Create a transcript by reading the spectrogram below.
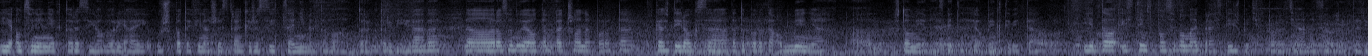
je ocenenie, ktoré si hovorí aj už po tej finančnej stránke, že si ceníme toho autora, ktorý vyhráva. No, rozhoduje o tom 5 člena porota. Každý rok sa táto porota obmienia v tom je vlastne tá objektivita. Je to istým spôsobom aj prestíž byť v porote Anasov Litery.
